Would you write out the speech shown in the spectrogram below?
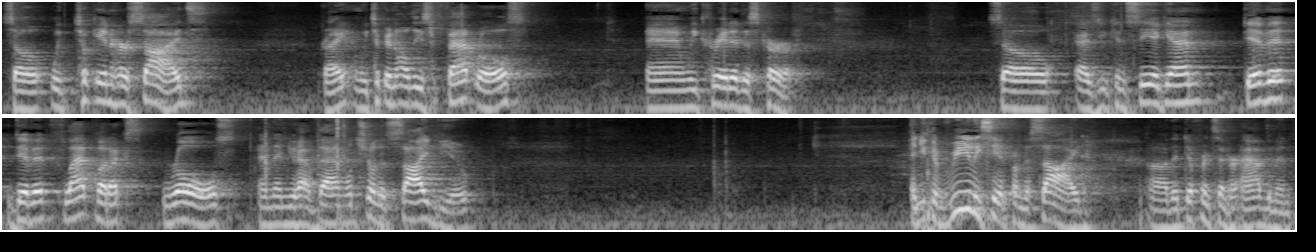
So we took in her sides, right? And we took in all these fat rolls and we created this curve. So as you can see again, divot, divot, flat buttocks, rolls, and then you have that. We'll show the side view. And you can really see it from the side, uh, the difference in her abdomen.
